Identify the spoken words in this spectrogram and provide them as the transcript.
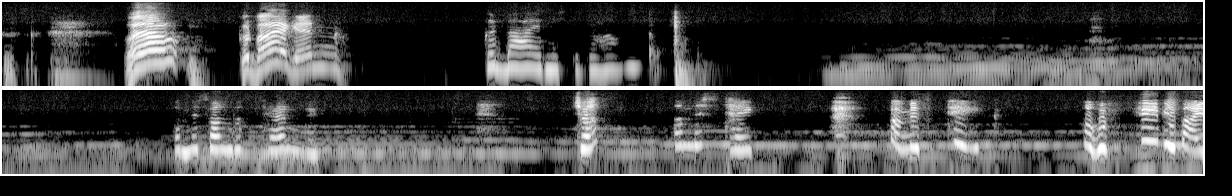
well, goodbye again. Goodbye, Mr. Brown. A misunderstanding. Just a mistake. A mistake. Oh, Phoebe, my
